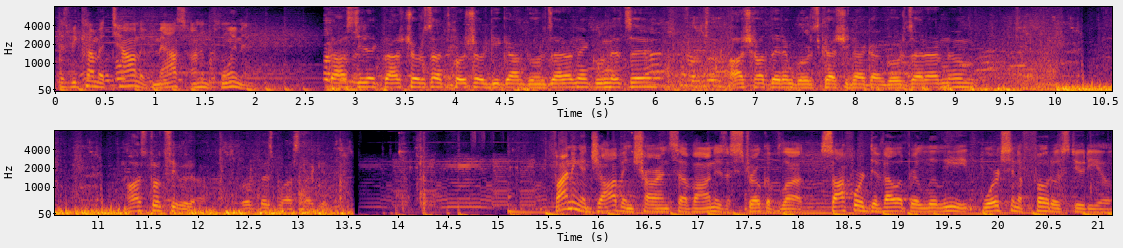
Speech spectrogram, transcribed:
has become a town of mass unemployment. խոշոր գիգանտ գործարան ենք ունեցել, աշխատել եմ գործքաշինական գործարանում, Հաստոցի վրա, որպես Finding a job in Charentsavan is a stroke of luck. Software developer Lily works in a photo studio.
